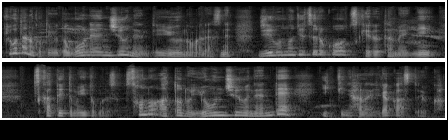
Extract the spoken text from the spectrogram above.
極端なこと言うと5年10年っていうのはですね自分の実力をつけるために使っていってもいいと思うんですその後の40年で一気に花開かすというか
